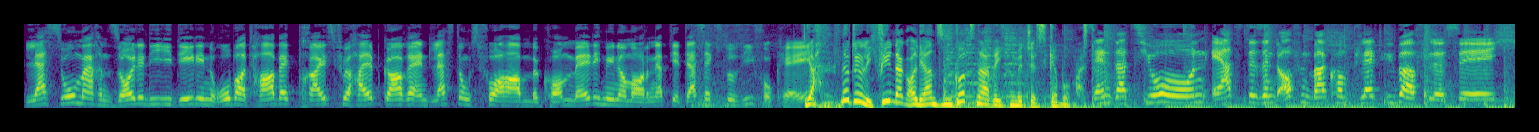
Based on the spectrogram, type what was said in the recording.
Lass so machen, sollte die Idee den Robert-Habeck-Preis für halbgare Entlastungsvorhaben bekommen, melde ich mich nochmal, dann habt ihr das exklusiv, okay? Ja, natürlich. Vielen Dank, Olli Hansen. Kurznachrichten mit Jessica Burmeister. Sensation. Ärzte sind offenbar komplett überflüssig.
